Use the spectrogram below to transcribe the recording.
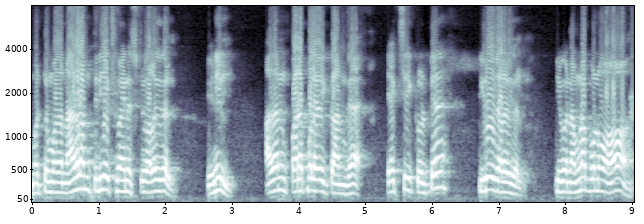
மற்றும் அதன் அகலம் த்ரீ எக்ஸ் மைனஸ் டூ அலகுகள். எனில் அதன் பரப்பளவை காண்க. எக்ஸ் ஈக்குவல் டு இருபது அலகுகள். இப்போ நம்ம என்ன பண்ணுவோம்?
